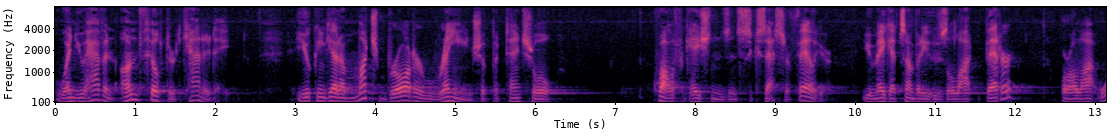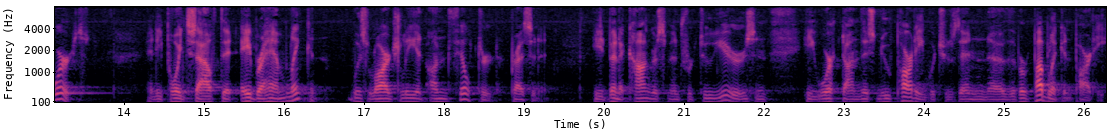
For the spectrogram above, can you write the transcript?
when you have an unfiltered candidate, you can get a much broader range of potential qualifications and success or failure. You may get somebody who's a lot better or a lot worse. And he points out that Abraham Lincoln was largely an unfiltered president. He had been a congressman for two years and he worked on this new party, which was then uh, the Republican Party.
